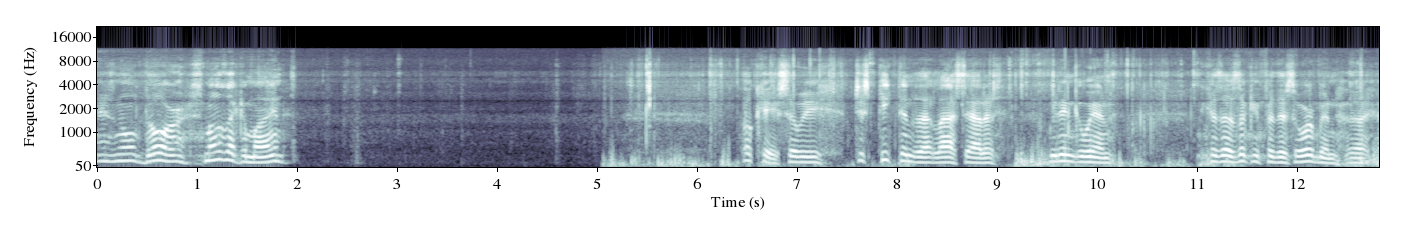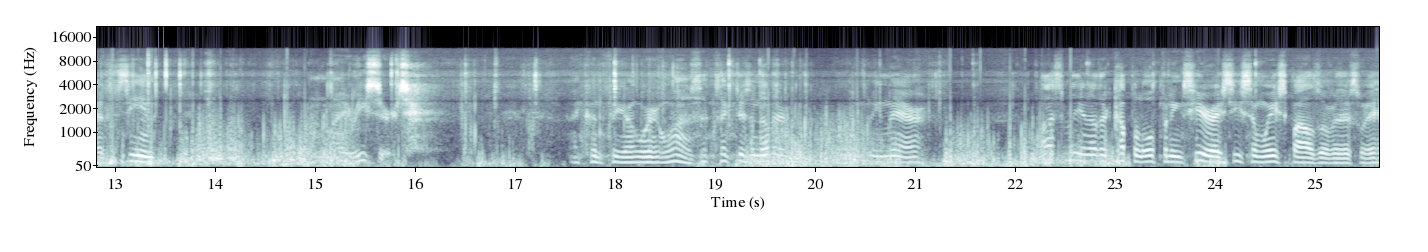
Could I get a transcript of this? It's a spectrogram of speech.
There's an old door. Smells like a mine. Okay, so we just peeked into that last adit. We didn't go in because I was looking for this ore bin that I had seen in my research couldn't figure out where it was. Looks like there's another opening there. Possibly another couple openings here. I see some waste piles over this way.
